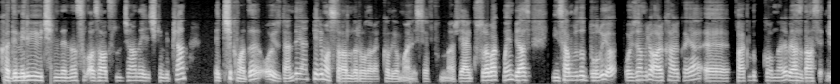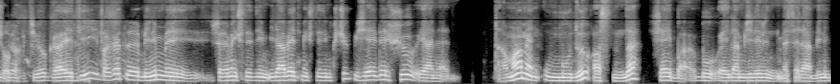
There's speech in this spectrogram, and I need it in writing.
kademeli bir biçimde nasıl azaltılacağına ilişkin bir plan e, çıkmadı. O yüzden de yani peri masalları olarak kalıyor maalesef bunlar. Yani kusura bakmayın biraz insan burada doluyor. O yüzden böyle arka arkaya e, farklı konulara biraz dans etmiş oldum. Yok, yok gayet iyi. Fakat e, benim e, söylemek istediğim, ilave etmek istediğim küçük bir şey de şu yani tamamen umudu aslında şey bu eylemcilerin mesela benim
